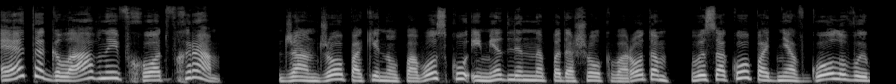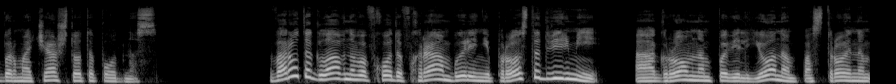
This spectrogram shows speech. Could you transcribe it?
Это главный вход в храм». Джан-Джо покинул повозку и медленно подошел к воротам, высоко подняв голову и бормоча что-то под нос. Ворота главного входа в храм были не просто дверьми, а огромным павильоном, построенным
